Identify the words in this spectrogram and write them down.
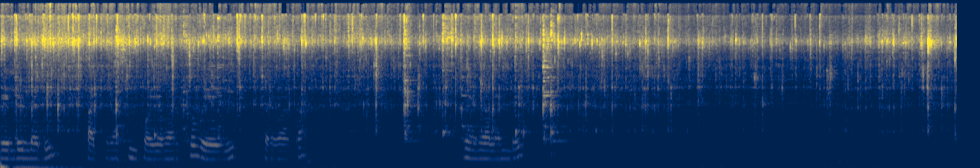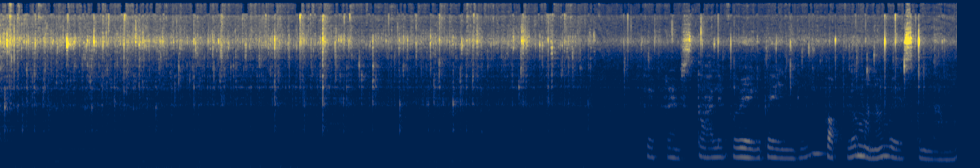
వెల్లుల్లది పచ్చివాసన పోయే వరకు వేగి తర్వాత వేగాలండి. ఓకే ఫ్రెండ్స్ తాలింపు వేగిపోయింది. పప్పులో మనం వేసుకుందాము.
